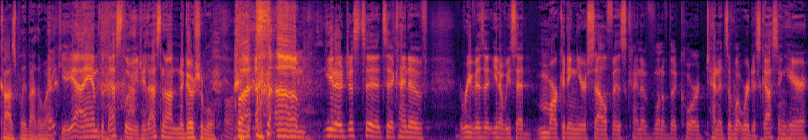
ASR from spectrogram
cosplay, by the way. Thank you. Yeah, I am the best Luigi. That's not negotiable. Oh. But um, you know, just to to kind of revisit. You know, we said marketing yourself is kind of one of the core tenets of what we're discussing here.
